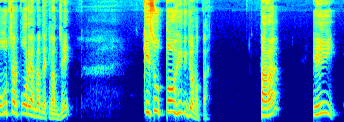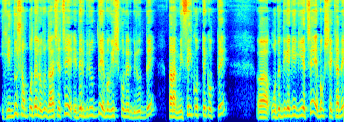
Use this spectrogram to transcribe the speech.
পৌঁছার পরে আমরা দেখলাম যে কিছু তৌহিদি জনতা, তারা এই হিন্দু সম্প্রদায়ের লোকজন যারা এসেছে, এদের বিরুদ্ধে এবং ইস্কনের বিরুদ্ধে তারা মিছিল করতে করতে ওদের দিকে এগিয়ে গিয়েছে এবং সেখানে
